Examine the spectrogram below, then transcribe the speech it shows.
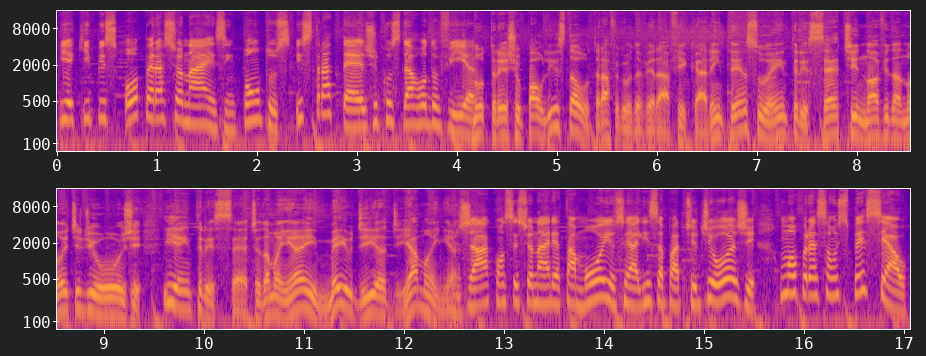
e equipes operacionais em pontos estratégicos da rodovia. No trecho paulista, o tráfego deverá ficar intenso entre 7 e 9 da noite de hoje e entre 7 da manhã e meio-dia de amanhã. Já a concessionária Tamoios realiza a partir de hoje uma operação especial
